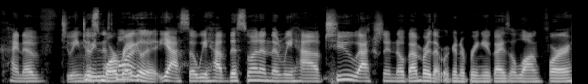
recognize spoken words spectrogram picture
kind of doing, Doing this this more, more. regularly. Yeah. So we have this one and then we have two actually in November that we're going to bring you guys along for.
